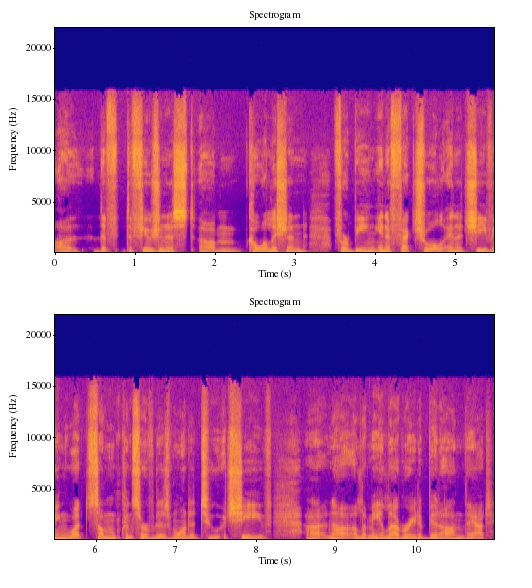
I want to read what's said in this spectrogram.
uh, the, the fusionist um, coalition for being ineffectual in achieving what some conservatives wanted to achieve. Uh, now, let me elaborate a bit on that.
